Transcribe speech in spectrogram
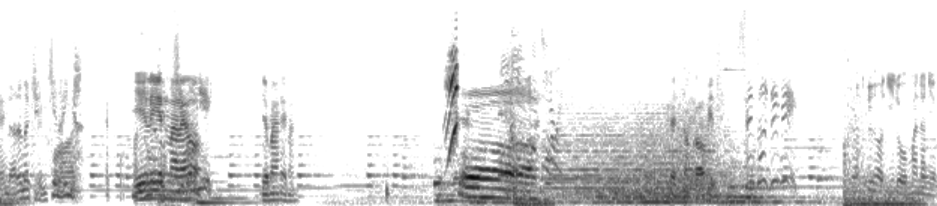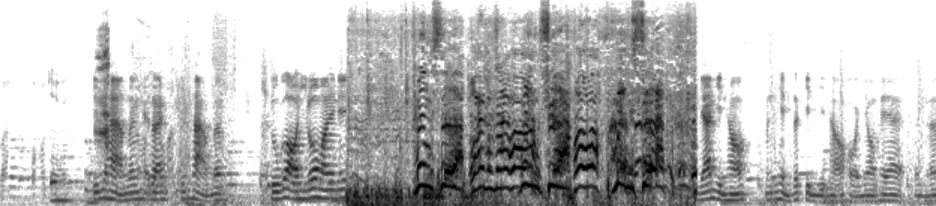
ならなきゃいけないんだ เอเลนมาแล้ว に เดี๋ยวมาเดี๋ยวมาเป็นกอผิด 戦闘準備 มันคือเอาอีโรมันอันนี้ปะบอกเข้าใจไว้ ยิงไปถามนึงให้ใจยิงถามนึงดูก็ออกฮีโร่มาในนี้ มึงเสือกไว้กับใจพ่อมึงเสือกมึงเสือก ย่านยินเฮามันเห็นสกินยินเฮาขอยอมแพ้แต่นะ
